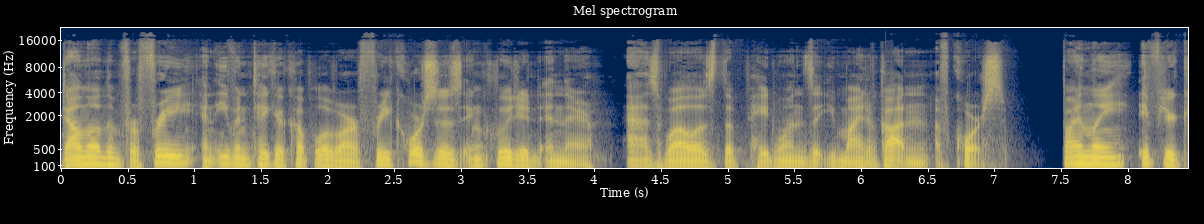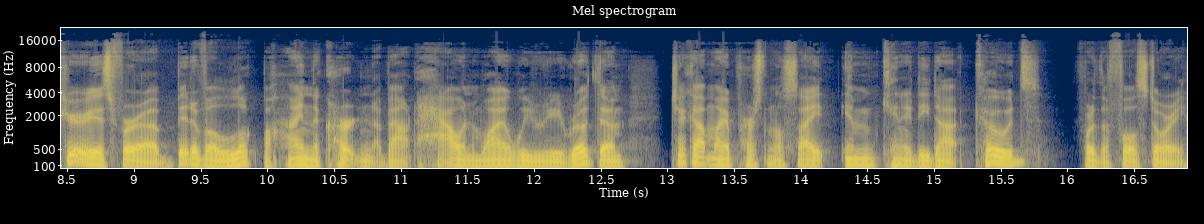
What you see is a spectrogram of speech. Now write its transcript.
Download them for free and even take a couple of our free courses included in there, as well as the paid ones that you might have gotten, of course. Finally, if you're curious for a bit of a look behind the curtain about how and why we rewrote them, check out my personal site, mkennedy.codes, for the full story.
